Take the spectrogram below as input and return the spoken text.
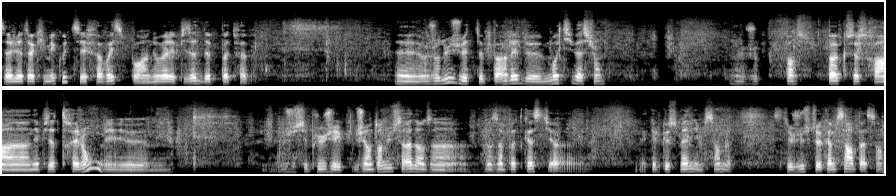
Salut à toi qui m'écoute, c'est Fabrice pour un nouvel épisode de PodFab. Euh, Aujourd'hui, je vais te parler de motivation. Je pense pas que ce sera un épisode très long, mais euh, je sais plus, j'ai entendu ça dans un, dans un podcast il y, a, il y a quelques semaines, il me semble. C'était juste comme ça en passant.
